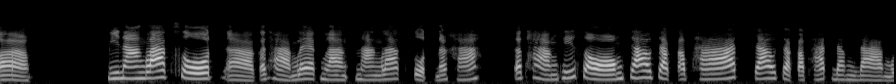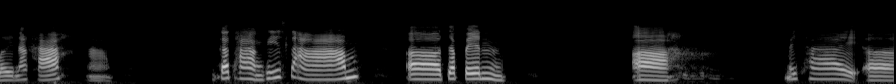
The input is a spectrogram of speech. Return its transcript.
อ่า มีนางลากสด อ่า กระถางแรกนางนางลากสดนะคะ กระถางที่สองเจ้าจักรพรรดิเจ้าจักรพรรดิดัง ๆ เลยนะคะอ่ากระถางที่สามเอ่อจะเป็นอ่าไม่ใช่เอ่อ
